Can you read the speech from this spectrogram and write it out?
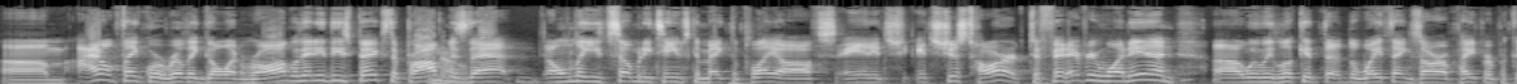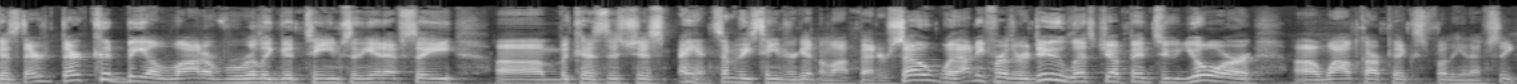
Um, I don't think we're really going wrong with any of these picks. The problem no. is that only so many teams can make the playoffs, and it's it's just hard to fit everyone in uh, when we look at the, the way things are on paper. Because there there could be a lot of really good teams in the NFC um, because it's just man, some of these teams are getting a lot better. So without any further ado, let's jump into your uh, wild card picks for the NFC.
